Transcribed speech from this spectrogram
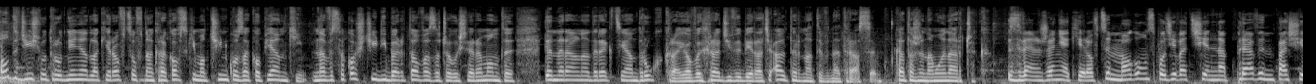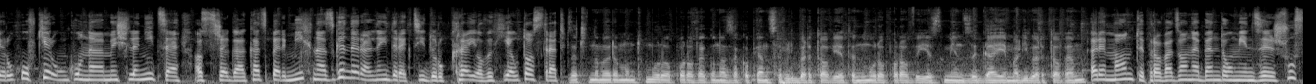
Od dziś utrudnienia dla kierowców na krakowskim odcinku Zakopianki. Na wysokości Libertowa zaczęły się remonty. Generalna Dyrekcja Dróg Krajowych radzi wybierać alternatywne trasy. Katarzyna Młynarczyk. Zwężenia kierowcy mogą spodziewać się na prawym pasie ruchu w kierunku na Myślenicę, ostrzega Kacper Michna z Generalnej Dyrekcji Dróg Krajowych i Autostrad. Zaczynamy remont muru oporowego na Zakopiance w Libertowie. Ten mur oporowy jest między Gajem a Libertowem. Remonty prowadzone będą między 6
